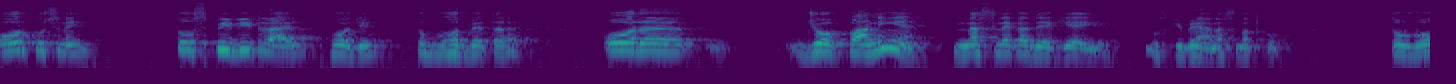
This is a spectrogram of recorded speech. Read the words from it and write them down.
और कुछ नहीं तो स्पीडी ट्रायल हो जाए तो बहुत बेहतर है। और जो पानी है, नस्ले का दे के आई उसकी बयान असमत को। तो वो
